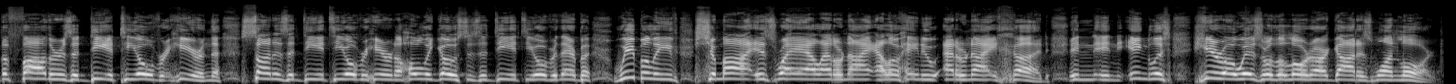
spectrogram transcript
the Father is a deity over here, and the Son is a deity over here, and the Holy Ghost is a deity over there. But we believe Shema Israel Adonai Eloheinu Adonai Echad. In, in English, Hear, O Israel, the Lord our God is one Lord.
